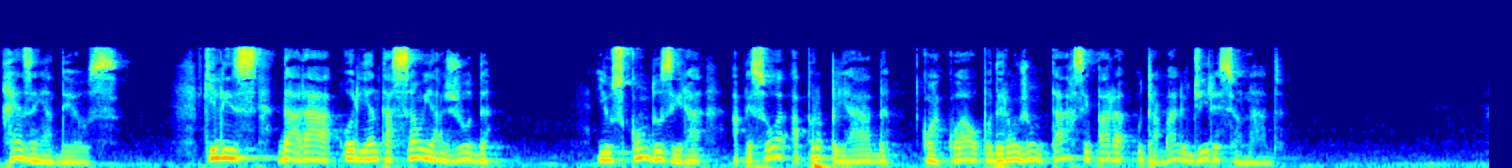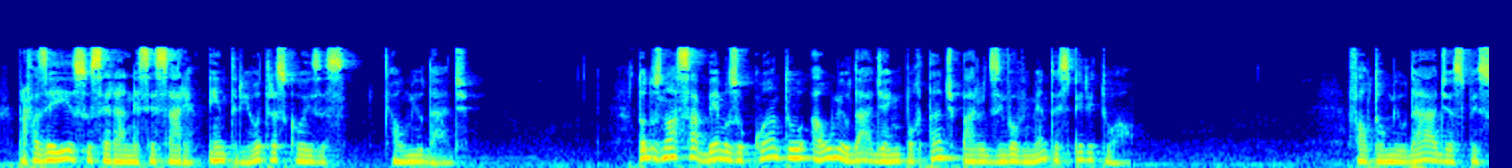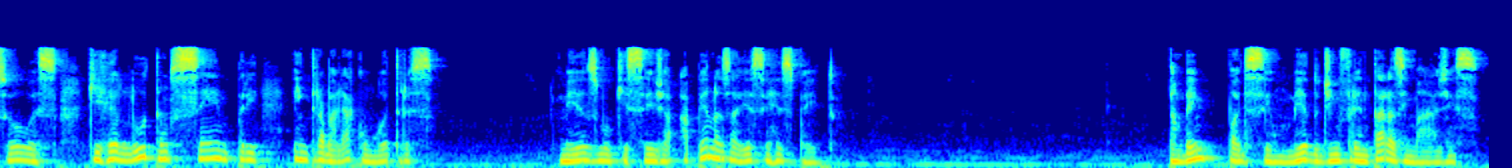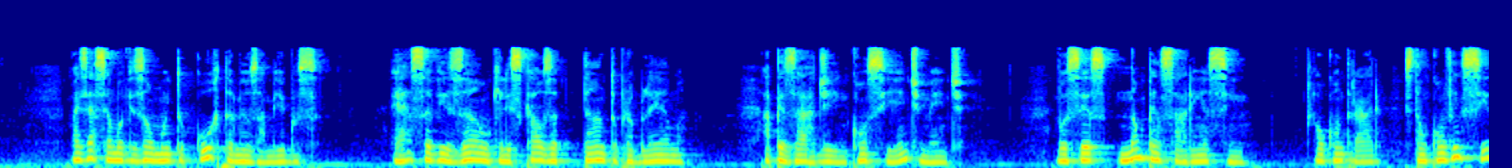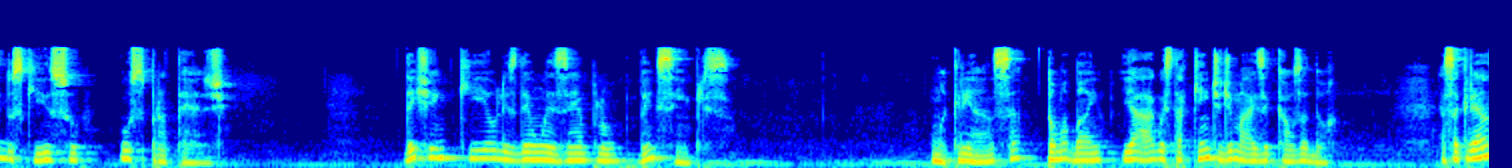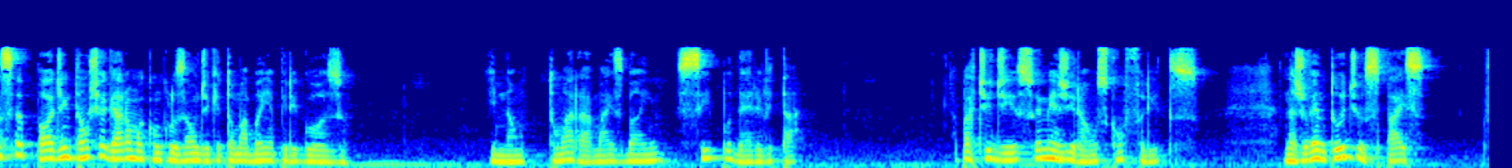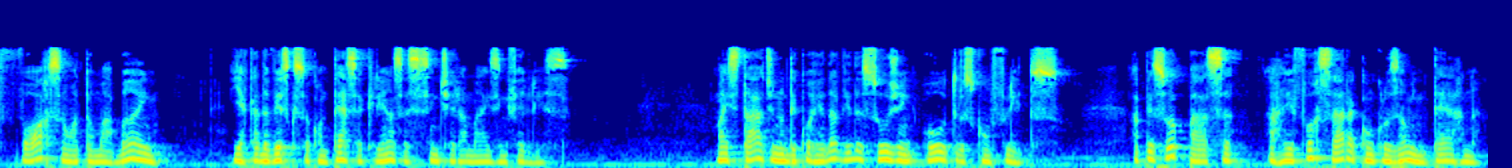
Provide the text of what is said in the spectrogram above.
rezem a Deus, que lhes dará orientação e ajuda e os conduzirá à pessoa apropriada com a qual poderão juntar-se para o trabalho direcionado. Para fazer isso será necessária, entre outras coisas, a humildade. Todos nós sabemos o quanto a humildade é importante para o desenvolvimento espiritual. Falta humildade às pessoas que relutam sempre em trabalhar com outras, mesmo que seja apenas a esse respeito. Também pode ser um medo de enfrentar as imagens, mas essa é uma visão muito curta, meus amigos. É essa visão que lhes causa tanto problema, apesar de inconscientemente vocês não pensarem assim. Ao contrário, estão convencidos que isso os protege. Deixem que eu lhes dê um exemplo bem simples. Uma criança toma banho e a água está quente demais e causa dor. Essa criança pode então chegar a uma conclusão de que tomar banho é perigoso e não tomará mais banho se puder evitar. A partir disso emergirão os conflitos. Na juventude, os pais forçam a tomar banho e a cada vez que isso acontece, a criança se sentirá mais infeliz. Mais tarde, no decorrer da vida, surgem outros conflitos. A pessoa passa a reforçar a conclusão interna,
